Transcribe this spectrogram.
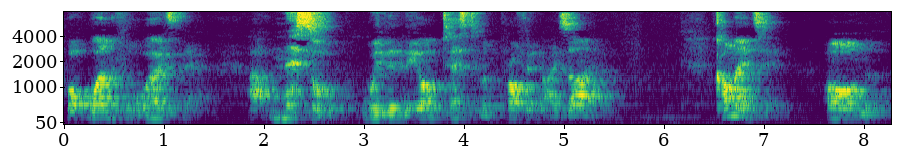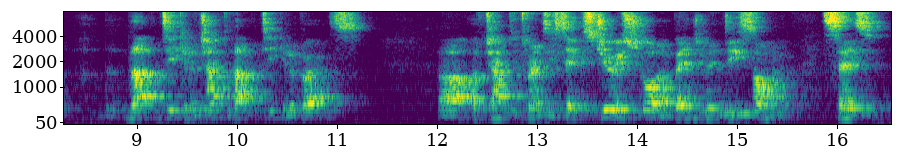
What wonderful words there, uh, nestled within the Old Testament prophet Isaiah. Commenting on that particular chapter, that particular verse uh, of chapter 26, Jewish scholar Benjamin D. Sommer says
